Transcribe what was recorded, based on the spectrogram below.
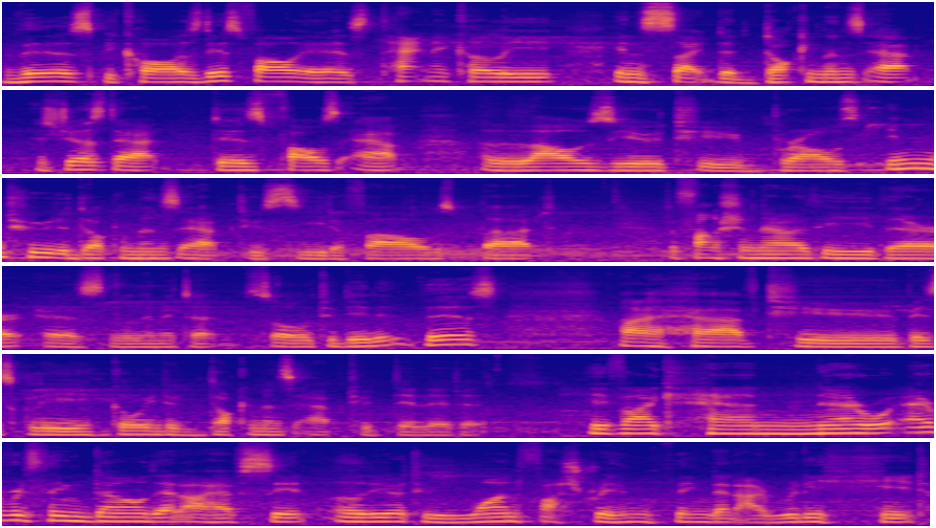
this because this file is technically inside the Documents app. It's just that this Files app allows you to browse into the Documents app to see the files, but the functionality there is limited. So to delete this, I have to basically go into the Documents app to delete it. If I can narrow everything down that I have said earlier to one frustrating thing that I really hate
